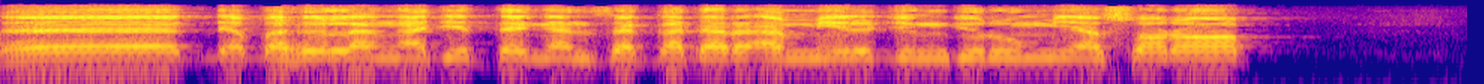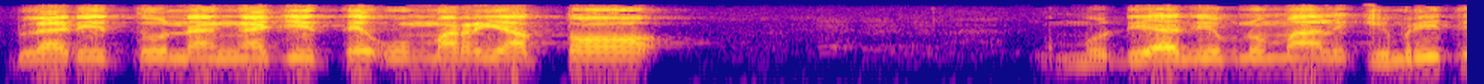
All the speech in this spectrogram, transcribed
eh dia baheula ngaji dengan sakadar amil jeung jurumia sorop Beladi ditunang ngaji teh Umar Yato. Kemudian Ibnu Malik Imriti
